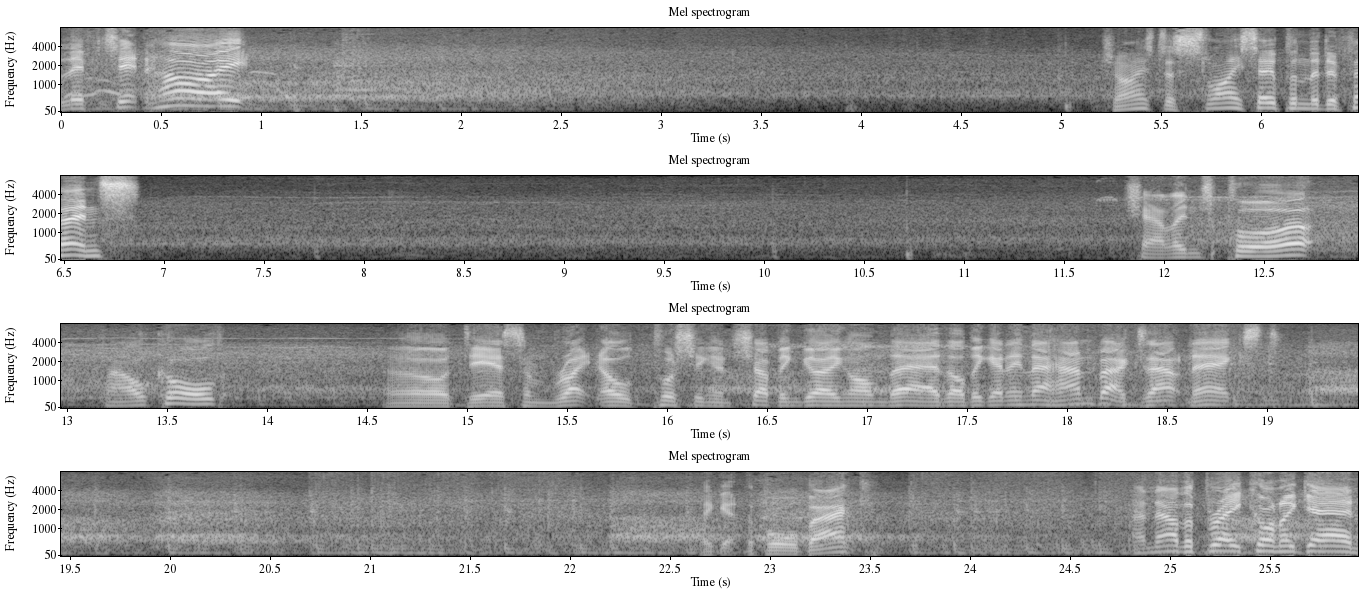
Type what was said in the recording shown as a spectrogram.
Lifts it high. Tries to slice open the defence. Challenge poor. Foul called. Oh dear, some right old pushing and shoving going on there. They'll be getting their handbags out next. They get the ball back. And now the break on again.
